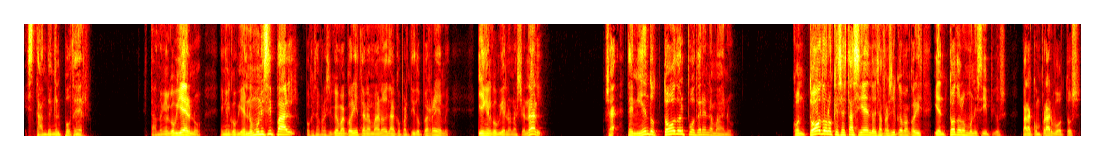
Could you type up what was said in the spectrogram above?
estando en el poder, estando en el gobierno, en el gobierno municipal, porque San Francisco de Macorís está en la mano del narcopartido PRM, y en el gobierno nacional. O sea, teniendo todo el poder en la mano, con todo lo que se está haciendo en San Francisco de Macorís y en todos los municipios para comprar votos,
